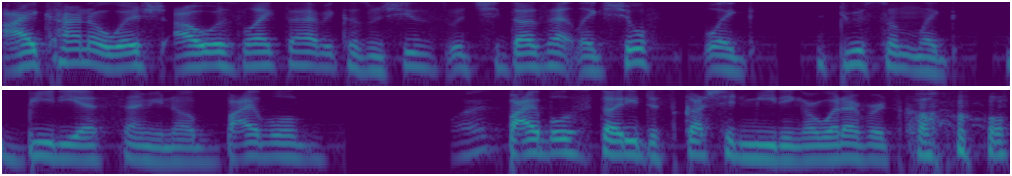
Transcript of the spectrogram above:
i kind of wish i was like that because when she's when she does that like she'll like do some like bdsm you know bible What? bible study discussion meeting or whatever it's called Bro,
